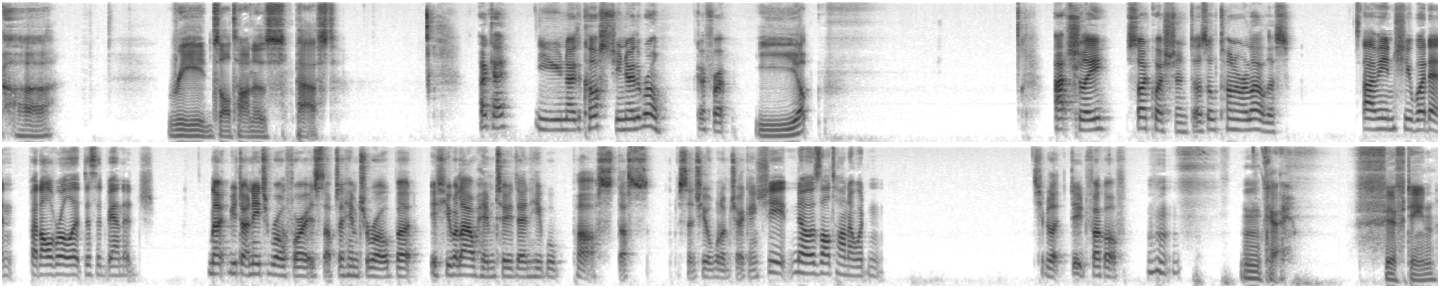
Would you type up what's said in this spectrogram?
uh, read Zaltanna's past. Okay. You know the cost, you know the roll. Go for it. Yep. Actually, side question Does Altana allow this? I mean, she wouldn't, but I'll roll at disadvantage. No, you don't need to roll for it. It's up to him to roll. But if you allow him to, then he will pass. That's essentially all I'm checking. She no, Zaltanna wouldn't. She'd be like, dude, fuck off. Okay. 15.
